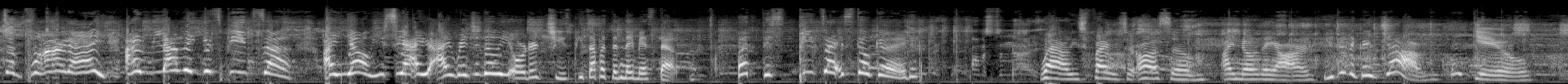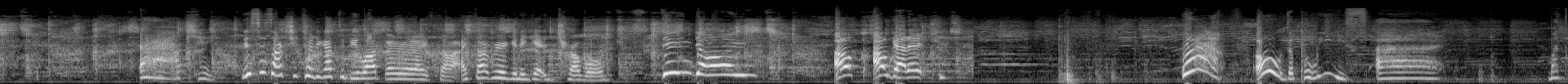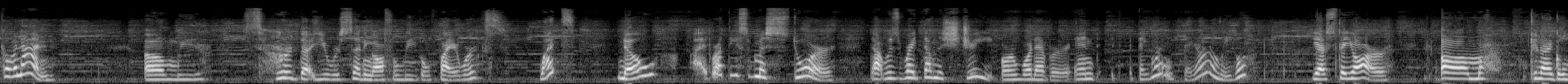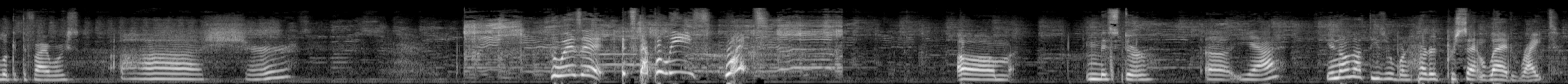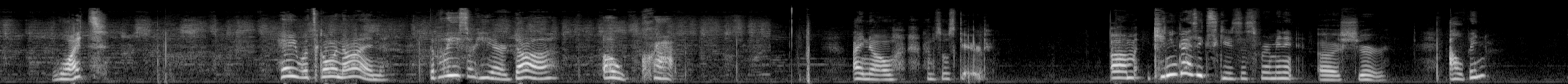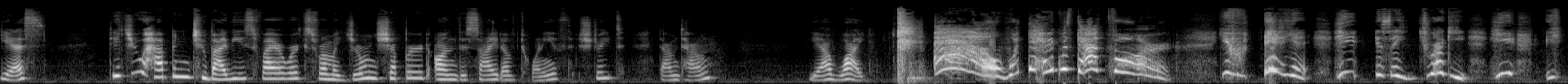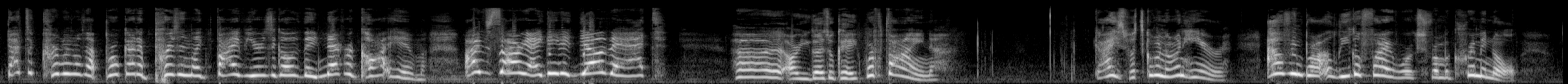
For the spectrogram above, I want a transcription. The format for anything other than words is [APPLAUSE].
It's a party! I'm loving this pizza! I know, you see, I, I originally ordered cheese pizza, but then they messed up. But this pizza is still good. Wow, these fireworks are awesome. I know they are. You did a great job. Thank you. Ah, okay. This is actually turning out to be a lot better than I thought. I thought we were going to get in trouble. Ding dong! Oh, I'll get it. Oh, the police. Uh, what's going on? Um, we heard that you were setting off illegal fireworks. What? No, I brought these from a store that was right down the street or whatever, and they weren't. They aren't illegal. Yes, they are. Um, can I go look at the fireworks? Uh, sure. Who is it? It's the police. What? Um, Mister. Uh, yeah. You know that these are 100% lead, right? What? Hey, what's going on? The police are here. Duh. Oh crap. I know. I'm so scared. Um, can you guys excuse us for a minute? Uh, sure. Alvin? Yes? Did you happen to buy these fireworks from a German Shepherd on the side of 20th Street, downtown? Yeah, why? [LAUGHS] Ow! What the heck was that for? You idiot! He is a druggie. He, he that's a criminal that broke out of prison like five years ago. They never caught him. I'm sorry, I didn't know that. Uh, are you guys okay? We're fine. Guys, what's going on here? Alvin brought illegal fireworks from a criminal.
